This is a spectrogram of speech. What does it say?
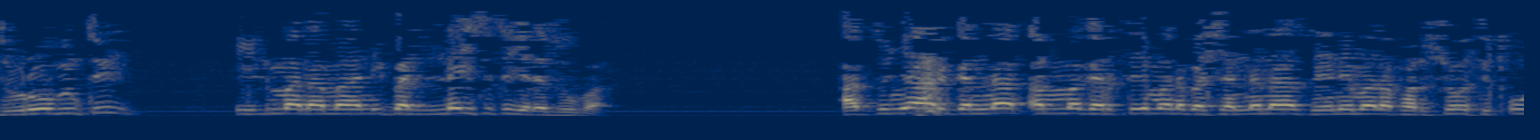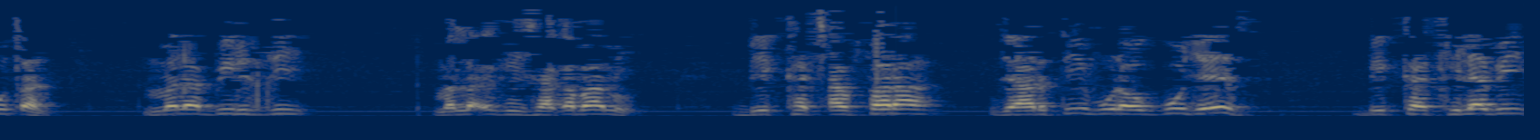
durumti ilma namaa ni balleeysite jedhe duuba addunyaa argannaan amma gartee mana bashannanaa seenee mana farshooti xuuxan mana birzii mallaqa kiishaa qabaami bikka caffara jaartii fuudha hogguu jees bikka kilabii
